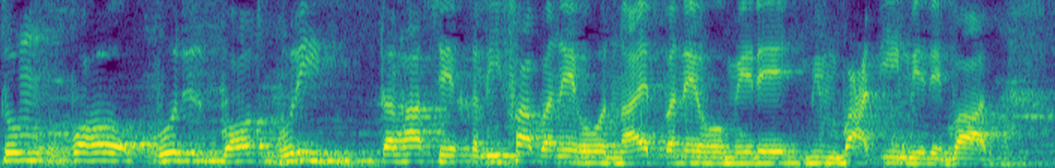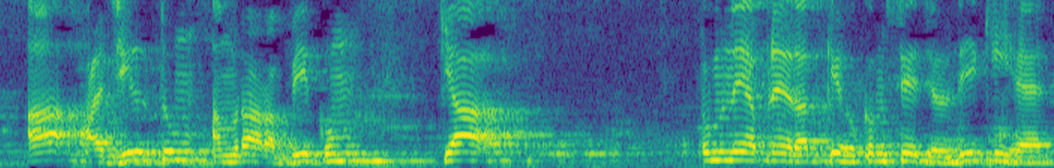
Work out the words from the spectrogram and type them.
تم بہت بری طرح سے خلیفہ بنے ہو، نائب بنے ہو میرے، من بعدی میرے بعد۔ اجل تم امرا ربی کیا تم نے اپنے رب کے حکم سے جلدی کی ہے۔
